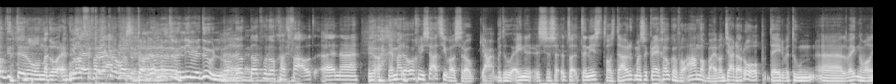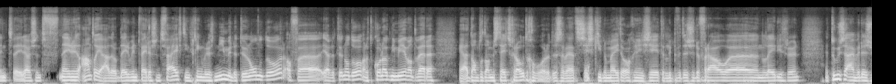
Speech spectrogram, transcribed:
ook die tunnel onderdoor. En Hoe laat was het dan? Dat moeten we niet meer doen. Want dat, dat, dat gaat fout. En, Ja. Nee, maar de organisatie was er ook. Ja, ik bedoel, ene, ze- ten eerste, het was duidelijk, maar ze kregen ook heel veel aandacht bij. Want ja, daarop deden we toen, eh, dat weet ik nog wel, in 2000, nee, een aantal jaar erop, deden we in 2015, gingen we dus niet meer de tunnel onderdoor. Of eh, ja, de tunnel door, want het kon ook niet meer, want we werden, ja, Dam tot Dam is steeds groter geworden. Dus er werd zes kilometer georganiseerd. Dan liepen we tussen de vrouwen, een ladies run. En toen zijn we dus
